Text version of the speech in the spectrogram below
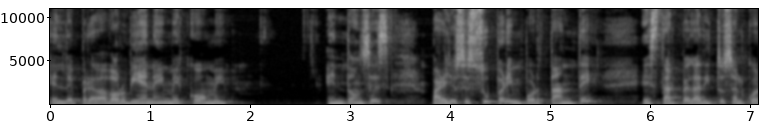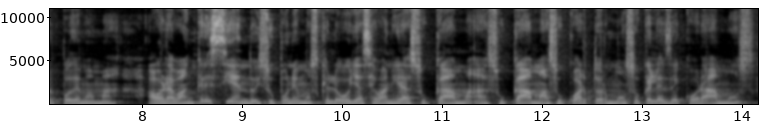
el depredador viene y me come. Entonces, para ellos es súper importante estar pegaditos al cuerpo de mamá. Ahora van creciendo y suponemos que luego ya se van a ir a su cama, a su cama, a su cuarto hermoso que les decoramos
